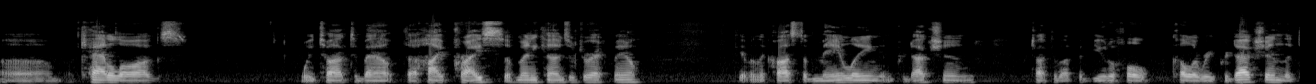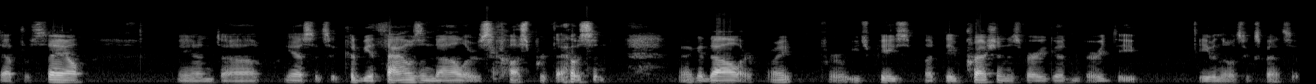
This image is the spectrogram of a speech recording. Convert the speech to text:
um, catalogs. We talked about the high price of many kinds of direct mail, given the cost of mailing and production. We talked about the beautiful color reproduction, the depth of sale, and uh, yes, it could be a thousand dollars cost per thousand, like a dollar, right, for each piece. But the impression is very good and very deep, even though it's expensive.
